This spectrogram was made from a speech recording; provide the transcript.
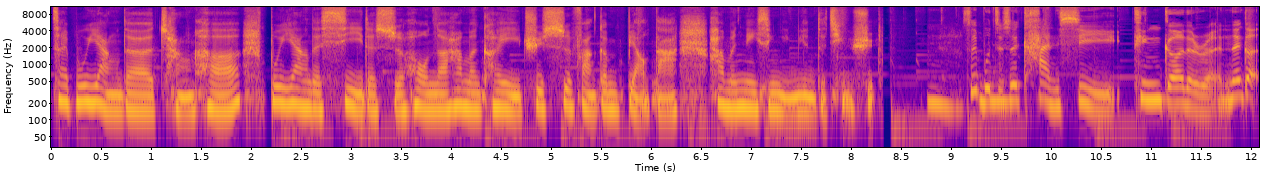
在不一样的场合、不一样的戏的时候呢，他们可以去。释放跟表达他们内心里面的情绪。嗯，所以不只是看戏、听歌的人，那个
